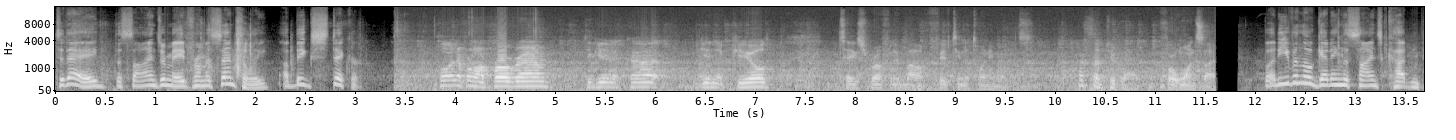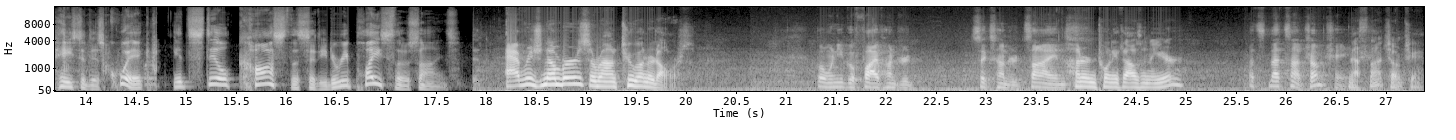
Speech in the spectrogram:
Today, the signs are made from essentially a big sticker. Pulling it from our program to getting it cut, getting it peeled, takes roughly about 15 to 20 minutes. That's not too bad. For one side. But even though getting the signs cut and pasted is quick, it still costs the city to replace those signs. Average numbers around $200. But when you go 500, 600 signs, 120,000 a year. That's that's not chump change. That's not chump change.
